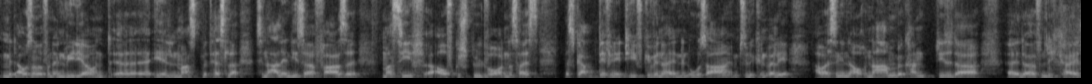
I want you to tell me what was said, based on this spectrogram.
mit Ausnahme von Nvidia und äh, Elon Musk mit Tesla, sind alle in dieser Phase massiv äh, aufgespült worden. Das heißt, es gab definitiv Gewinner in den USA, im Silicon Valley, aber es sind Ihnen auch Namen bekannt, die Sie da äh, in der Öffentlichkeit.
